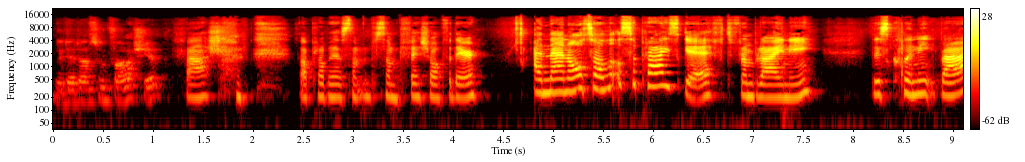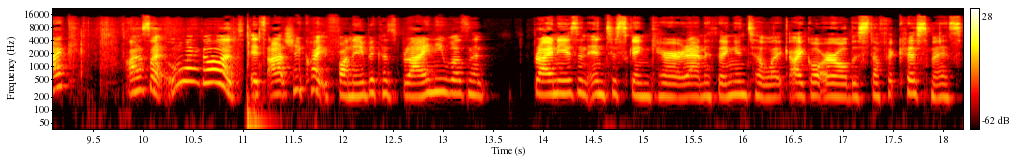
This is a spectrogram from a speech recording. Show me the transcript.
We did have some fash, yep. Fash. I'll probably have some, some fish off of there. And then also a little surprise gift from Bryony. This Clinique bag. I was like, oh my god. It's actually quite funny because Bryony wasn't Bryony isn't into skincare or anything until like I got her all this stuff at Christmas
